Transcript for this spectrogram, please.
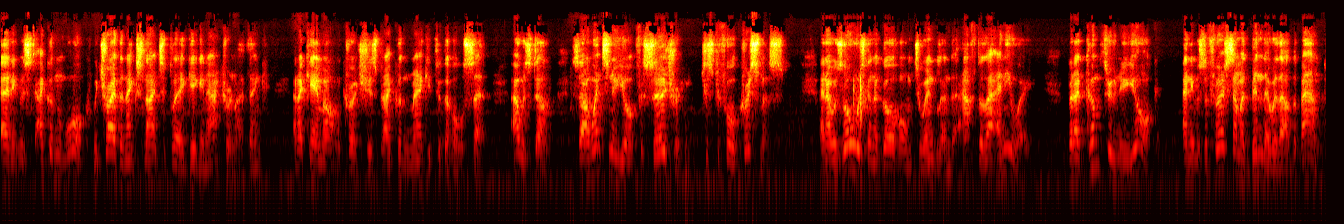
and it was I couldn't walk. We tried the next night to play a gig in Akron, I think, and I came out on crutches, but I couldn't make it through the whole set. I was done. So I went to New York for surgery just before Christmas. And I was always going to go home to England after that anyway. But I'd come through New York, and it was the first time I'd been there without the band.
